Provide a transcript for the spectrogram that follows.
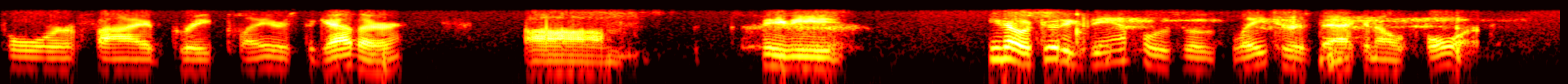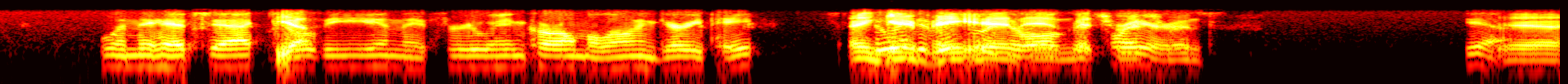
four or five great players together. Um, maybe, you know, a good example is those Lakers back in '04 when they had Shaq. Kobe, and they threw in Karl Malone and Gary Payton. and Gary Payton and Mitch players. Richmond. Yeah. Yeah.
